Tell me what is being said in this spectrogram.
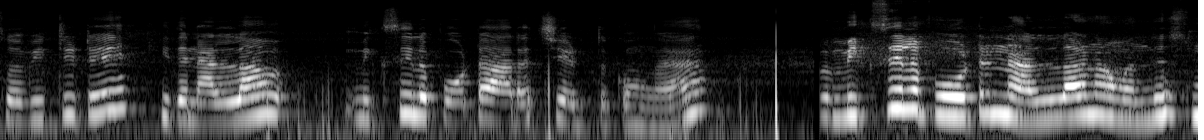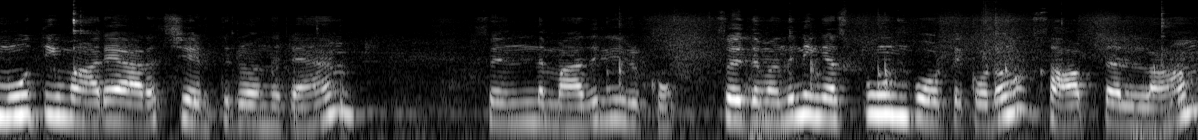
ஸோ விட்டுட்டு இதை நல்லா மிக்சியில் போட்டு அரைச்சி எடுத்துக்கோங்க. இப்போ மிக்சியில் போட்டு நல்லா நான் வந்து ஸ்மூத்தி மாதிரி அரைச்சி எடுத்துகிட்டு வந்துட்டேன். ஸோ இந்த மாதிரி இருக்கும். ஸோ இதை வந்து நீங்கள் ஸ்பூன் போட்டு கூட சாப்பிட்டுடலாம்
